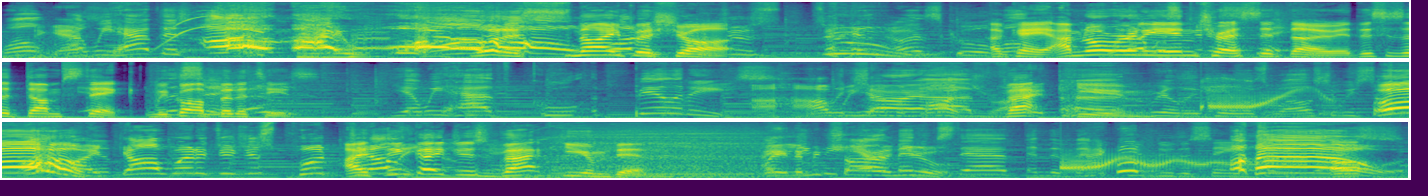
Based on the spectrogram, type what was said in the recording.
Well, I uh, we have this. Oh my! Whoa! What a sniper what shot. just do? That's cool. Okay, Well, I'm not what really interested say- though. This is a dumb stick. We've got listen. abilities. Yeah, we have cool abilities. Uh-huh, we which have a bunch, uh, right? Vacuum. Uh, really cool as well. Should we start? Oh! Oh my god, where did you just put I jelly? think I just vacuumed him. Wait, let me try on you. Staff and the vacuum do the same thing. Oh!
